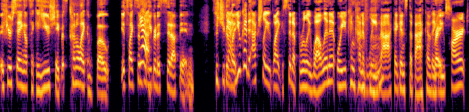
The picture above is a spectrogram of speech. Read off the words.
if you're saying it's like a U shape, it's kind of like a boat. It's like something yeah. you're going to sit up in. So you can yeah, like you could actually like sit up really well in it, or you can kind of mm-hmm. lean back against the back of the right. U part.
